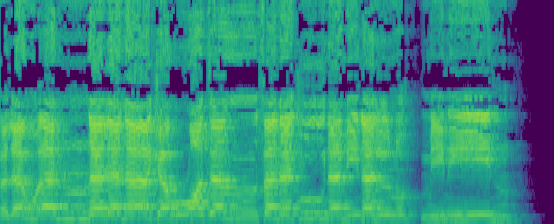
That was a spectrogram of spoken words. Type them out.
فلو أن لنا كرة فنكون من المؤمنين.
